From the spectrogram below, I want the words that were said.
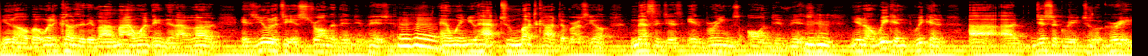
you know. But when it comes to divine mind, one thing that I learned is unity is stronger than division. And when you have too much controversial messages, it brings on division. You know, we can we can uh, uh, disagree to agree.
